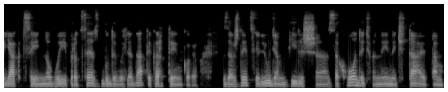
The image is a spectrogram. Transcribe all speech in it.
як цей новий процес буде виглядати картинкою. Завжди це людям більше заходить, вони не читають там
